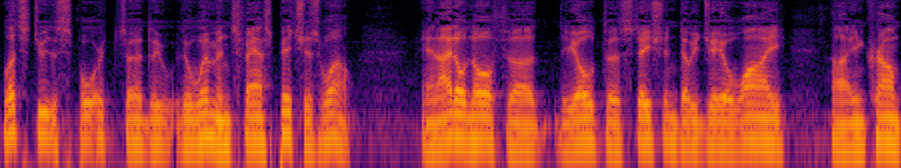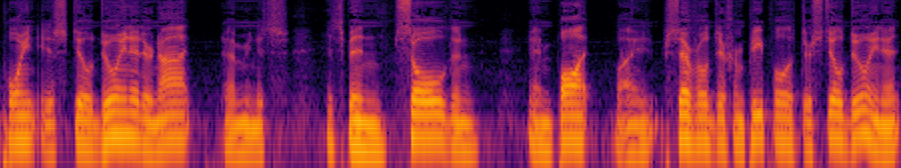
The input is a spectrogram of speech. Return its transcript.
Let's do the sports, uh, the the women's fast pitch as well." And I don't know if uh, the old uh, station WJOY uh, in Crown Point is still doing it or not. I mean, it's it's been sold and and bought by several different people. If they're still doing it,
